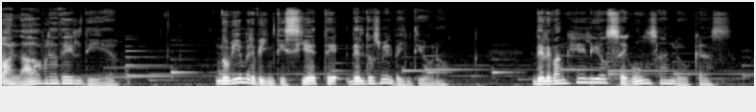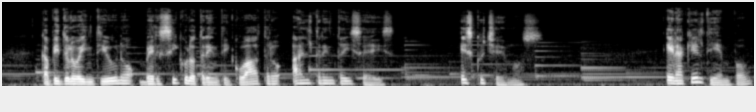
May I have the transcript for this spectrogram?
Palabra del día. Noviembre 27 del 2021. Del Evangelio según San Lucas. Capítulo 21, versículo 34 al 36. Escuchemos. En aquel tiempo,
